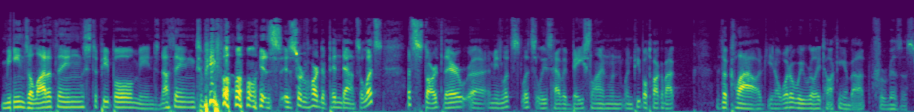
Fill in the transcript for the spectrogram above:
means a lot of things to people, means nothing to people. is is sort of hard to pin down. So let's let's start there. Uh, I mean, let's let's at least have a baseline when when people talk about the cloud. You know, what are we really talking about for business?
